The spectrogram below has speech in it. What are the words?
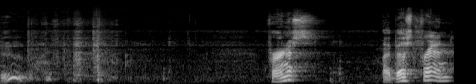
Ooh. Furnace, my best friend.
